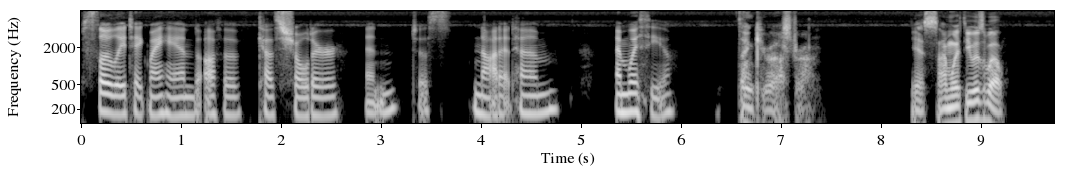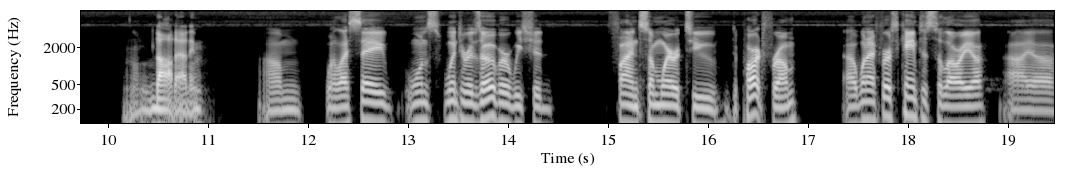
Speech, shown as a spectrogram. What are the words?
slowly take my hand off of Keth's shoulder and just nod at him. I'm with you. Thank you, Astra. Yes, I'm with you as well. I'll nod at him. Um, Well, I say once winter is over, we should find somewhere to depart from. Uh, when I first came to Solaria, I uh,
